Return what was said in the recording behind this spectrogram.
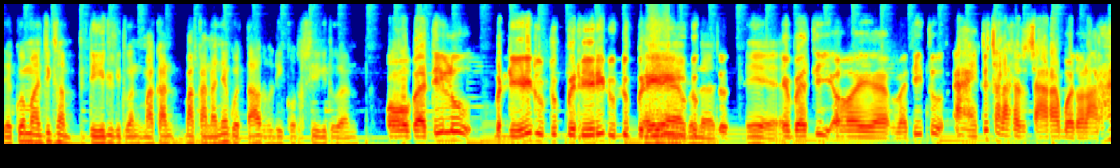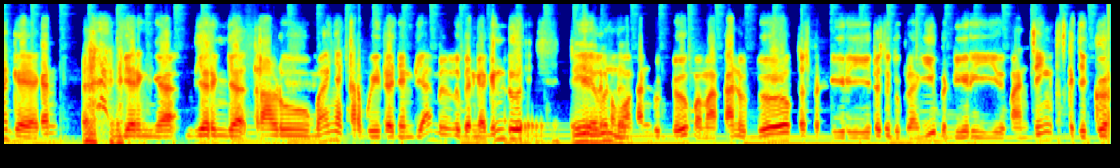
ya gue mancing sambil berdiri gitu kan. Makan makanannya gue taruh di kursi gitu kan. Oh berarti lu berdiri duduk berdiri duduk berdiri Iya, duduk benar. gitu. Iya. Ya berarti oh ya berarti itu ah itu salah satu cara buat olahraga ya kan? Biar enggak biar enggak terlalu banyak karbohidrat yang diambil lu biar enggak gendut. Iya bener. mau makan duduk mau makan duduk terus berdiri terus duduk lagi berdiri mancing terus kejegur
